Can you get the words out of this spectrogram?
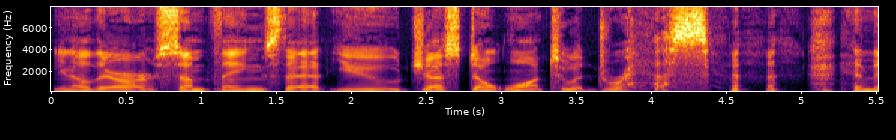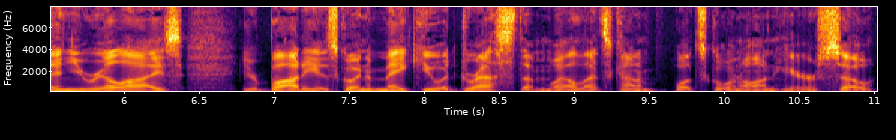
You know, there are some things that you just don't want to address. and then you realize your body is going to make you address them. Well, that's kind of what's going on here. So,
